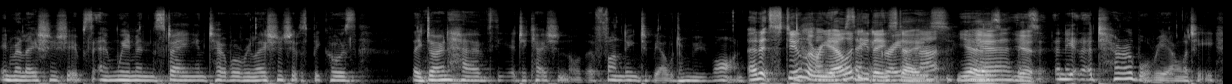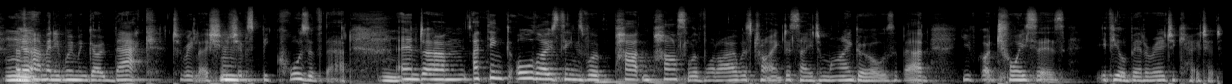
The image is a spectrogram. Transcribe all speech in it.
in relationships and women staying in terrible relationships because they don't have the education or the funding to be able to move on. And it's still a reality these days. Yes. Yeah. Yeah. It's an, a terrible reality of how many women go back to relationships because of that. And um, I think all those things were part and parcel of what I was trying to say to my girls about you've got choices if you're better educated.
